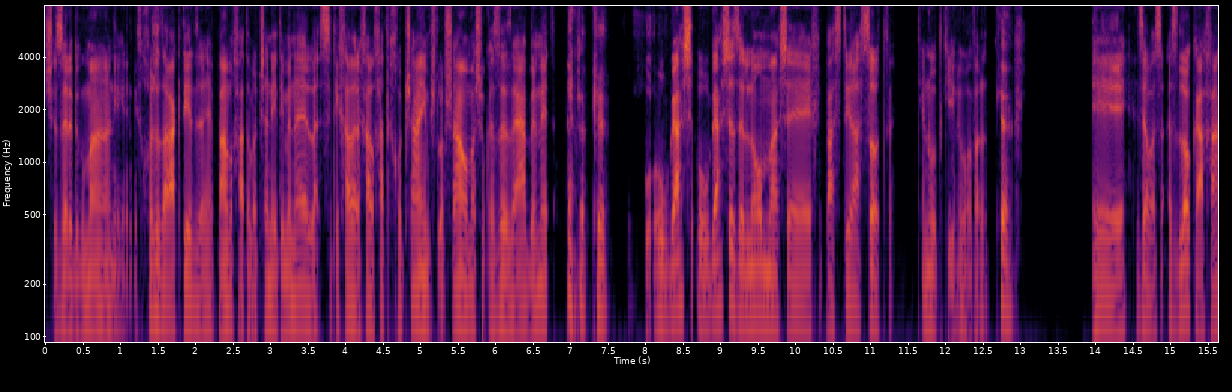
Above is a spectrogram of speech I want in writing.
שזה לדוגמה, אני, אני זוכר שזרקתי את זה פעם אחת, אבל כשאני הייתי מנהל עשיתי אחד על אחד אחת לחודשיים, שלושה או משהו כזה, זה היה באמת, כן. הורגש, הורגש שזה לא מה שחיפשתי לעשות, כנות כאילו, אבל... כן. אה, זהו, אז, אז לא ככה,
